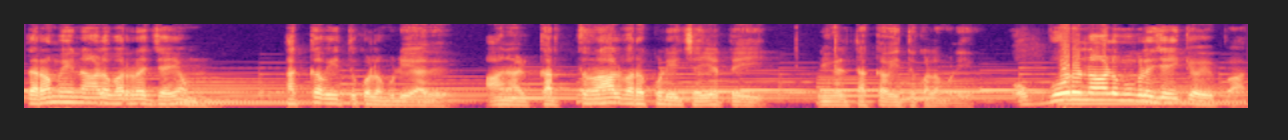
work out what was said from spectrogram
திறமையினால வர்ற ஜெயம் தக்க வைத்துக் கொள்ள முடியாது. ஆனால் கர்த்தரால் வரக்கூடிய ஜெயத்தை நீங்கள் தக்க வைத்துக் கொள்ள முடியும். ஒவ்வொரு நாளும் உங்களை ஜெயிக்க வைப்பார்.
